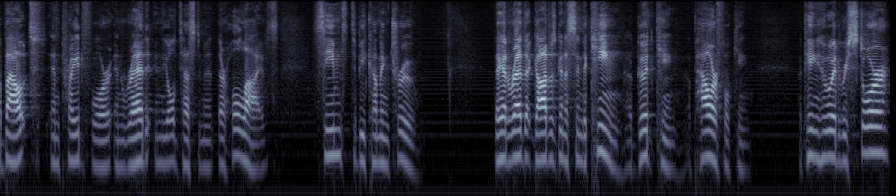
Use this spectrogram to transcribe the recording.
about and prayed for and read in the Old Testament their whole lives seemed to be coming true. They had read that God was going to send a king, a good king, a powerful king, a king who would restore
